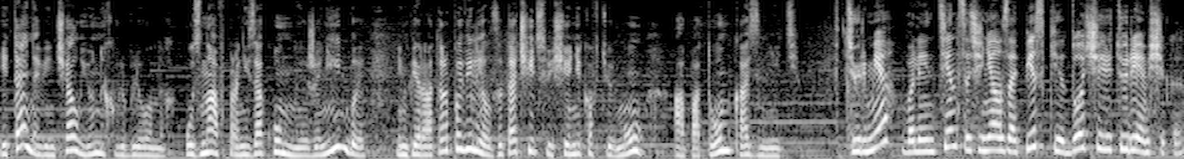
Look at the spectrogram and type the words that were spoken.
и тайно венчал юных влюбленных. Узнав про незаконные женитьбы, император повелел заточить священника в тюрьму, а потом казнить. В тюрьме Валентин сочинял записки дочери тюремщика.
